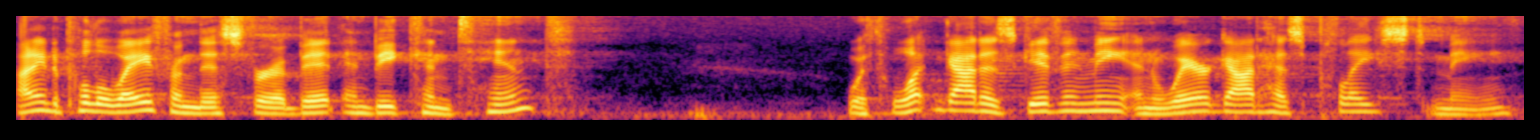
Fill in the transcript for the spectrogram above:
I need to pull away from this for a bit and be content with what God has given me and where God has placed me."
